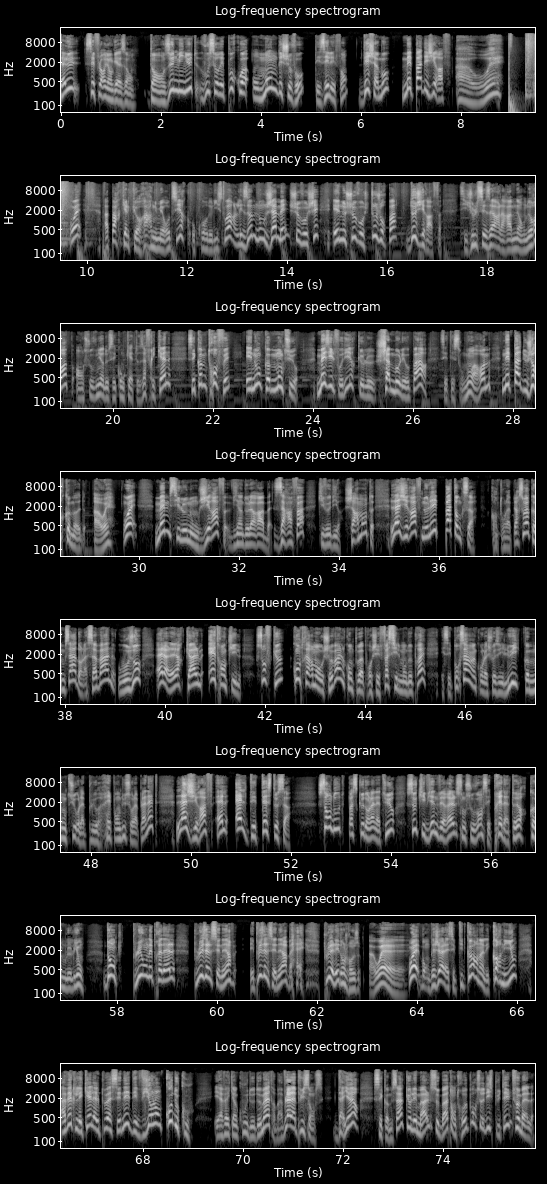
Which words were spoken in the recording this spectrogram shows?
Salut, c'est Florian Gazan. Dans une minute, vous saurez pourquoi on monte des chevaux, des éléphants, des chameaux, mais pas des girafes. Ah ouais? Ouais, à part quelques rares numéros de cirque, au cours de l'histoire, les hommes n'ont jamais chevauché et ne chevauchent toujours pas de girafes. Si Jules César l'a ramené en Europe, en souvenir de ses conquêtes africaines, c'est comme trophée et non comme monture. Mais il faut dire que le chameau léopard, c'était son nom à Rome, n'est pas du genre commode. Ah ouais? Ouais, même si le nom girafe vient de l'arabe zarafa, qui veut dire charmante, la girafe ne l'est pas tant que ça. Quand on l'aperçoit comme ça dans la savane ou aux eaux, elle a l'air calme et tranquille. Sauf que, contrairement au cheval qu'on peut approcher facilement de près, et c'est pour ça hein, qu'on l'a choisi lui comme monture la plus répandue sur la planète, la girafe, elle, elle déteste ça. Sans doute parce que dans la nature, ceux qui viennent vers elle sont souvent ses prédateurs, comme le lion. Donc, plus on est près d'elle, plus elle s'énerve, et plus elle s'énerve, bah, plus elle est dangereuse. Ah ouais Ouais, bon, déjà elle a ses petites cornes, hein, les cornillons, avec lesquels elle peut asséner des violents coups de cou. Et avec un coup de 2 mètres, bah voilà la puissance. D'ailleurs, c'est comme ça que les mâles se battent entre eux pour se disputer une femelle.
